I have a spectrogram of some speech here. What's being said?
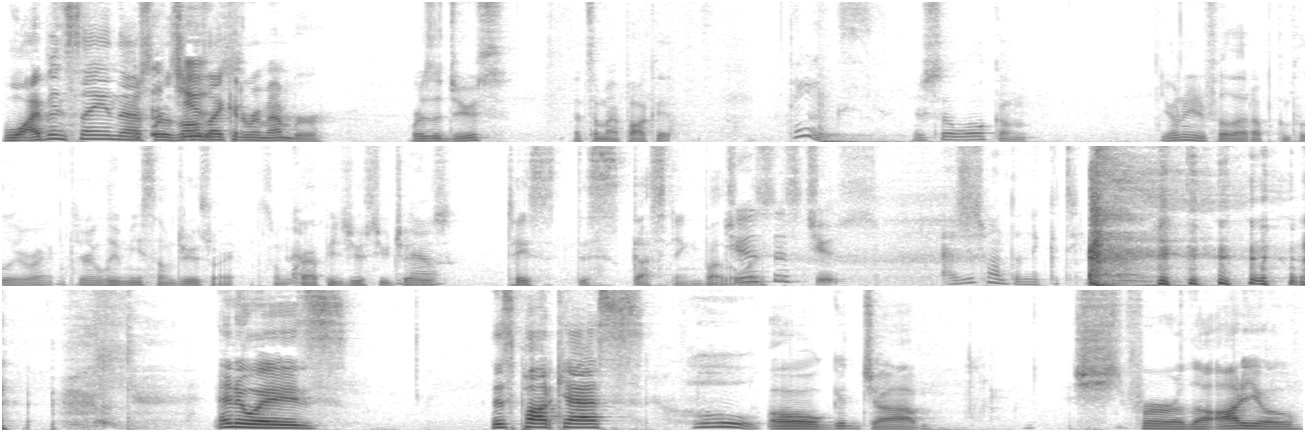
Well, I've been saying that Where's for as long as I can remember. Where's the juice? That's in my pocket. Thanks. You're so welcome. You don't need to fill that up completely, right? You're gonna leave me some juice, right? Some crappy juice you No. chose. Tastes disgusting, by the way. Juice is juice. I just want the nicotine. Anyways, this podcast. Oh. Oh, good job. For the audio,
